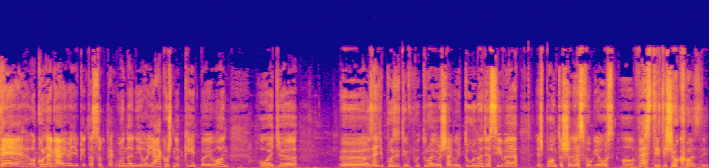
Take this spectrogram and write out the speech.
de a kollégáim egyébként azt szokták mondani, hogy Ákosnak két baja van, hogy ö, az egyik pozitív tulajdonsága, hogy túl nagy a szíve, és pontosan ez fogja a vesztét is okozni.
